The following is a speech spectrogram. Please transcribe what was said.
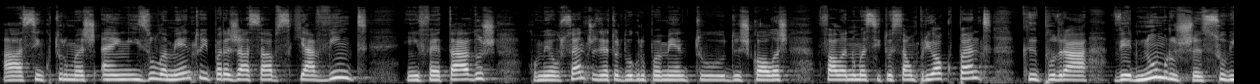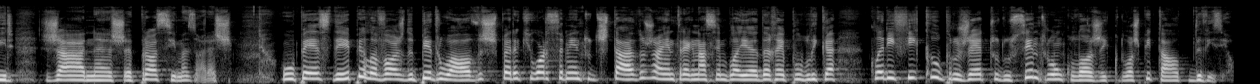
Há cinco turmas em isolamento e para já sabe-se que há 20 infectados. Romeu Santos, diretor do agrupamento de escolas, fala numa situação preocupante que poderá ver números subir já nas próximas horas. O PSD, pela voz de Pedro Alves, espera que o Orçamento de Estado, já entregue na Assembleia da República, clarifique o projeto do Centro Oncológico do Hospital de Viseu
